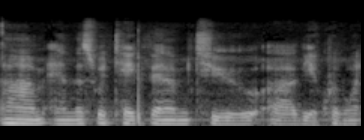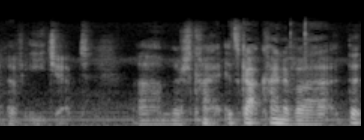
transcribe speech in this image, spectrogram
Um, and this would take them to uh, the equivalent of Egypt. Um, there's kind of, it's got kind of a the,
